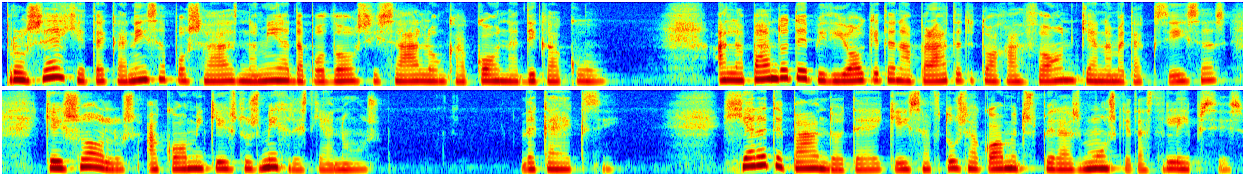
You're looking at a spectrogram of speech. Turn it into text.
Προσέχετε κανείς από εσά να μην ανταποδώσει σ' άλλον κακόν αντί κακού, αλλά πάντοτε επιδιώκετε να πράτετε το αγαθόν και αναμεταξύ σας και εις όλους, ακόμη και εις τους μη χριστιανούς. 16. Χαίρετε πάντοτε και εις αυτούς ακόμη τους πειρασμούς και τα θλίψεις.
